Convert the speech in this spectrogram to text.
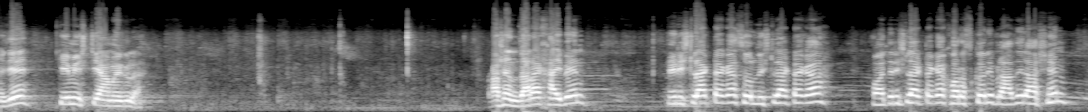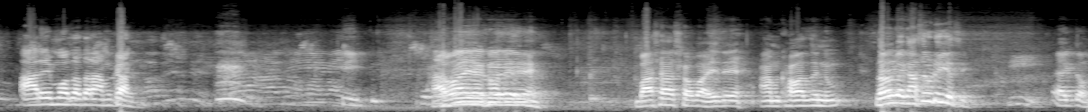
এই যে কি মিষ্টি আম এগুলা। আসেন, যারা খাইবেন, তিরিশ লাখ টাকা, চল্লিশ লাখ টাকা পঁয়ত্রিশ লাখ টাকা খরচ করে ব্রাজিল আসেন আর এই মজাদার আম খান সবাই এখন এই যে বাসা সবাই এই যে আম খাওয়ার জন্য জানাল ভাই গাছে উঠে গেছি একদম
